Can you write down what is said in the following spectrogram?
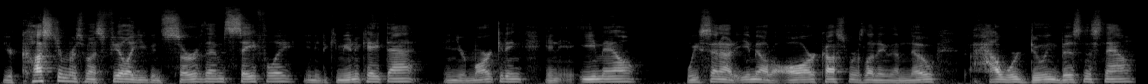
Your customers must feel like you can serve them safely. You need to communicate that in your marketing, in email. We sent out an email to all our customers letting them know how we're doing business now.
